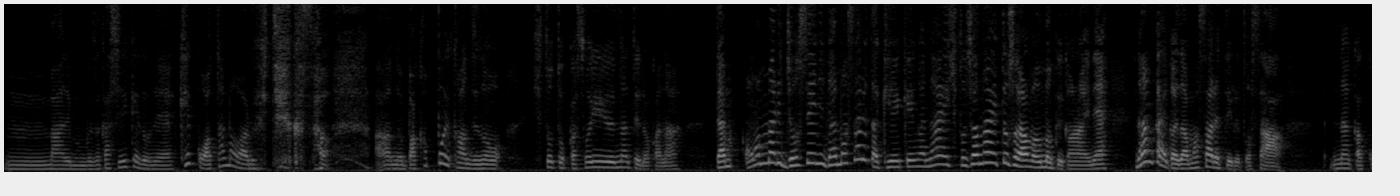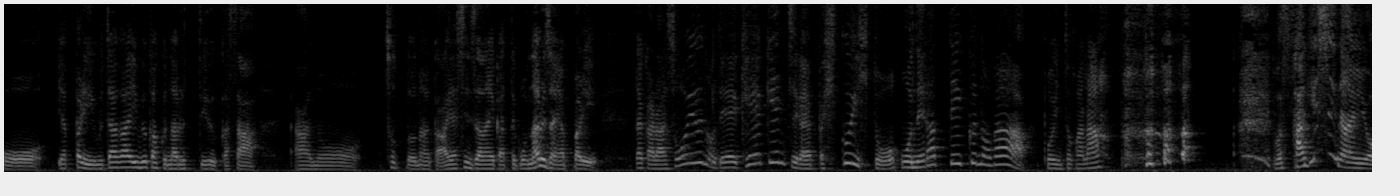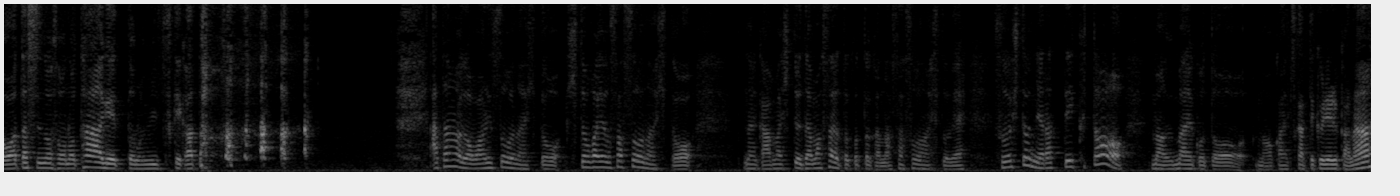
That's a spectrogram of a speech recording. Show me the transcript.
うん、まあでも難しいけどね、結構頭悪いっていうかさ、あの、バカっぽい感じの人とか、そういう、なんていうのかな。だ、あんまり女性に騙された経験がない人じゃないと、それはあんまうまくいかないね。何回か騙されてるとさ、なんかこう、やっぱり疑い深くなるっていうかさ、あの、ちょっとなんか怪しいんじゃないかってこうなるじゃん、やっぱり。だからそういうので経験値がやっぱ低い人を狙っていくのがポイントかな。詐欺師なんよ、私のそのターゲットの見つけ方。頭が悪そうな人、人が良さそうな人、なんかあんま人騙されたことがなさそうな人ね。そういう人を狙っていくと、まあうまいこと、まあお金使ってくれるかな。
